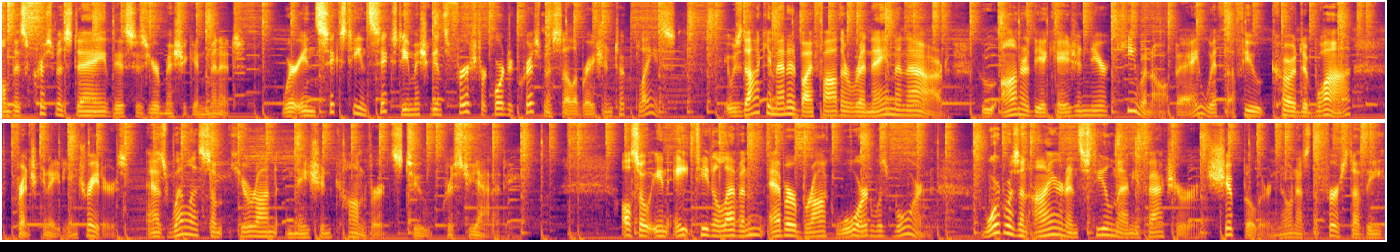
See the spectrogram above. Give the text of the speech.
On this Christmas Day, this is your Michigan Minute, where in 1660 Michigan's first recorded Christmas celebration took place. It was documented by Father Rene Menard, who honored the occasion near Keweenaw Bay with a few coureurs de bois, French Canadian traders, as well as some Huron Nation converts to Christianity. Also, in 1811, Eber Brock Ward was born. Ward was an iron and steel manufacturer and shipbuilder known as the first of the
